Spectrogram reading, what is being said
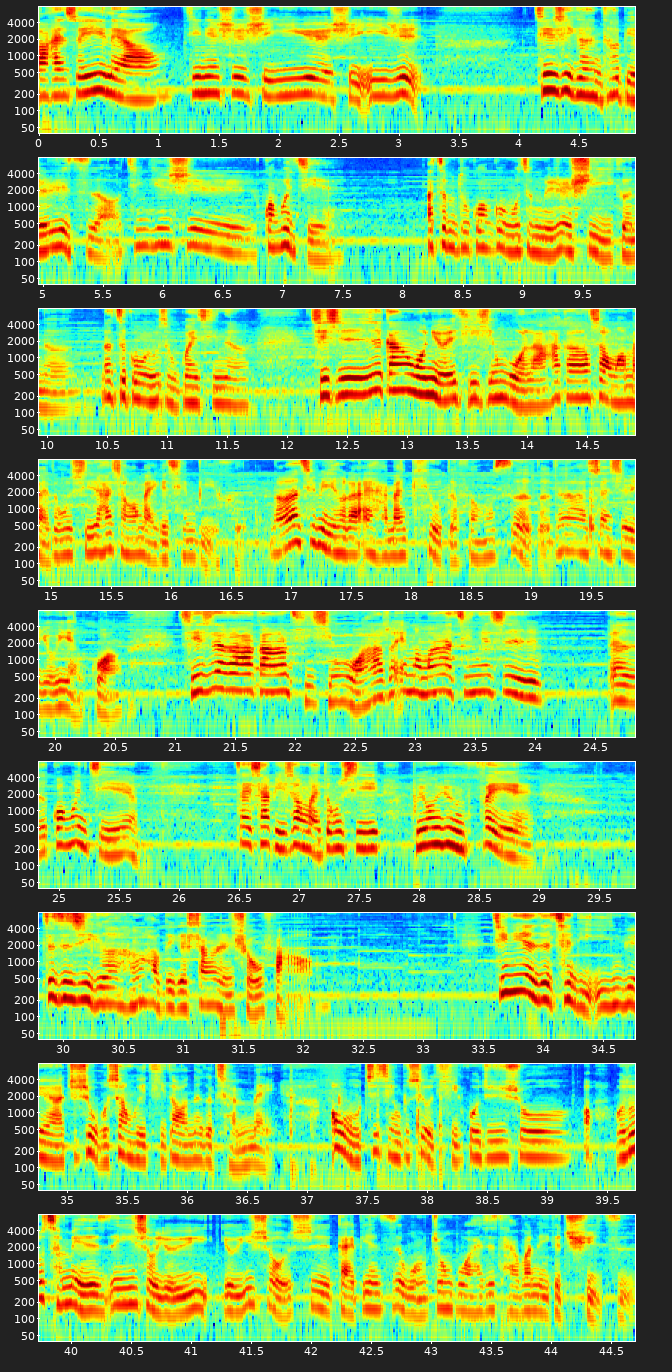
老韩随意聊，今天是十一月十一日，今天是一个很特别的日子哦。今天是光棍节啊，这么多光棍，我怎么没认识一个呢？那这跟我有什么关系呢？其实是刚刚我女儿提醒我啦，她刚刚上网买东西，她想要买一个铅笔盒，然后那铅笔盒呢，哎，还蛮 cute 的，粉红色的，但还算是有眼光。其实她刚刚提醒我，她说：“哎，妈妈，今天是呃光棍节，在虾皮上买东西不用运费，哎。”这真是一个很好的一个商人手法哦。今天的这衬底音乐啊，就是我上回提到的那个陈美哦。我之前不是有提过，就是说哦，我说陈美的那一首有一有一首是改编自我们中国还是台湾的一个曲子，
